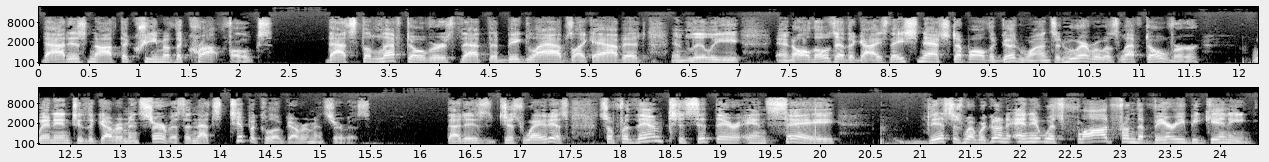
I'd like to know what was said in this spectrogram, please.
that is not the cream of the crop, folks. That's the leftovers that the big labs like Abbott and Lilly and all those other guys, they snatched up all the good ones, and whoever was left over went into the government service. And that's typical of government service. That is just the way it is. So for them to sit there and say, this is what we're going to, and it was flawed from the very beginning.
